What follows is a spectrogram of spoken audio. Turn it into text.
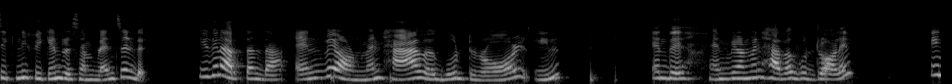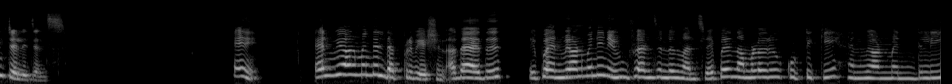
സിഗ്നിഫിക്കന്റ് റിസംബ്ലൻസ് ഉണ്ട്. ഇതിനർത്ഥം എന്താ? Environment have a good role in എന്ത്? Environment have a good role in intelligence ഇനി എൻവയോൺമെന്റൽ ഡെപ്രിവേഷൻ അതായത് ഇപ്പോൾ എൻവയോൺമെന്റിന് ഇൻഫ്ലുവൻസ് ഉണ്ടെന്ന് മനസ്സിലായി. ഇപ്പോൾ നമ്മളൊരു കുട്ടിക്ക് എൻവയോൺമെന്റലി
